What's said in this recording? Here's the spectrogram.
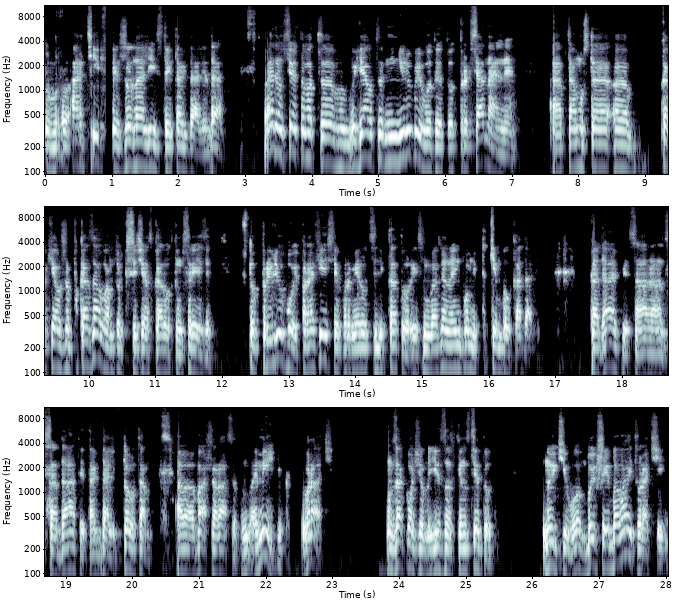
Ну, артисты, журналисты и так далее, да. Поэтому все это вот, э, я вот не люблю вот это вот профессиональное, а потому что, э, как я уже показал вам только сейчас в коротком срезе, что при любой профессии формируется диктатура. Если мы возьмем, я не помню, кем был Каддафи. Каддафи, Садат и так далее. Кто там, а, ваша раса, медик, врач. Он закончил медицинский институт. Ну и чего? Бывшие бывают врачи.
